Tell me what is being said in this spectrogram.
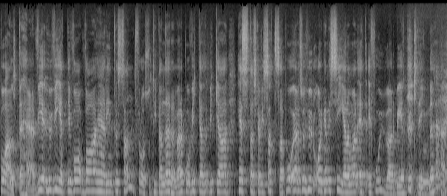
på allt det här? Hur vet ni vad, vad är intressant för oss att titta närmare på? Vilka, vilka hästar ska vi satsa på? Alltså hur organiserar man ett FoU-arbete kring det här?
